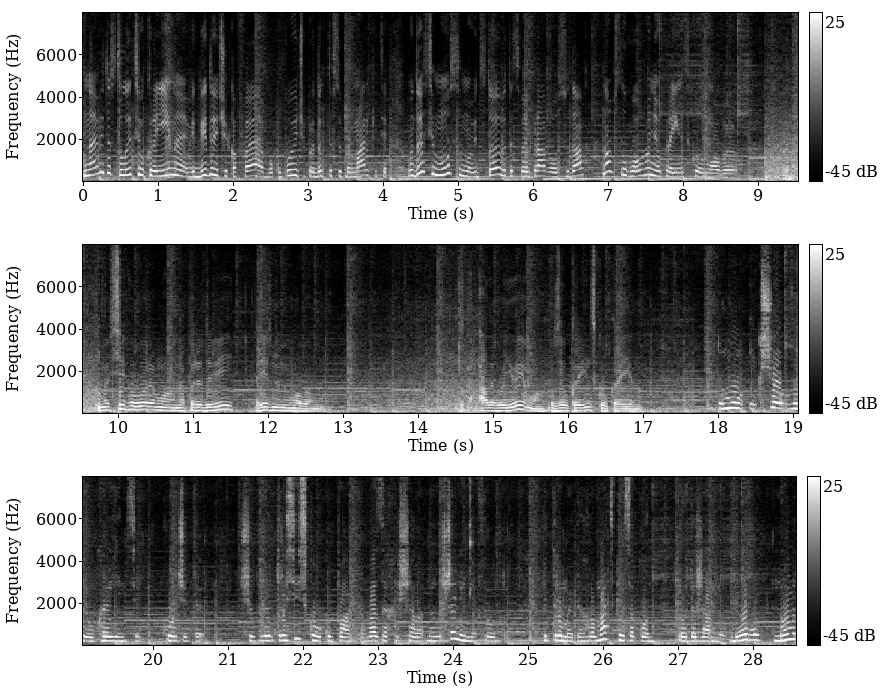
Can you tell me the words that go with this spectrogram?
Навіть у столиці України, відвідуючи кафе або купуючи продукти в супермаркеті, ми досі мусимо відстоювати своє право у судах на обслуговування українською мовою. Ми всі говоримо на передовій різними мовами, але воюємо за українську Україну. Тому, якщо ви, українці, хочете, щоб від російського окупанта вас захищала не лише лінія фронту, підтримайте громадський закон про державну мову номер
